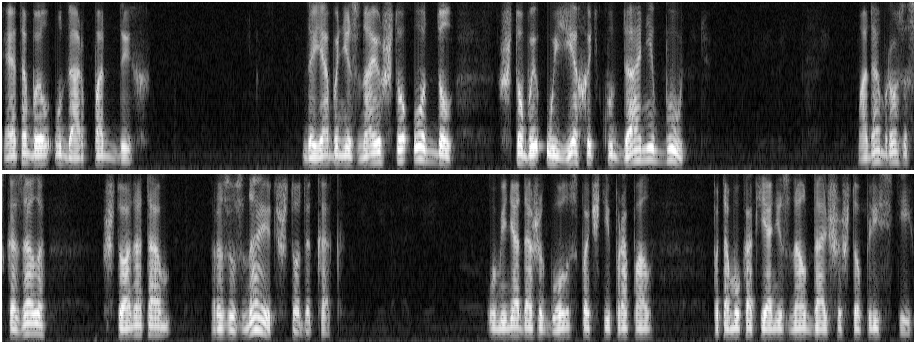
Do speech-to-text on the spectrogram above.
Это был удар под дых. Да я бы не знаю, что отдал, чтобы уехать куда-нибудь. Мадам Роза сказала, что она там разузнает что да как. У меня даже голос почти пропал, потому как я не знал дальше, что плести.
